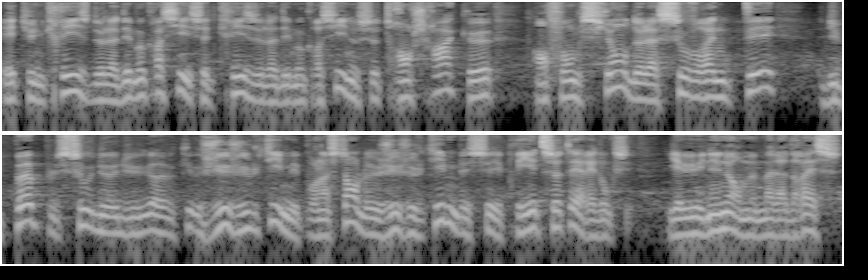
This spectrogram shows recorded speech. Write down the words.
est une crise de la démocratie. Et cette crise de la démocratie ne se tranchera que en fonction de la souveraineté du peuple sous du euh, juge ultime. Et pour l'instant, le juge ultime s'est prié de se taire. Et donc, il y a eu une énorme maladresse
